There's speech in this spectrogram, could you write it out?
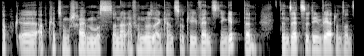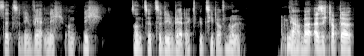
Ab, äh, Abkürzungen schreiben musst, sondern einfach nur sagen kannst, okay, wenn es den gibt, dann, dann setze den Wert und sonst setze den Wert nicht und nicht, sonst setze den Wert explizit auf Null. Ja, aber also ich glaube, da,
